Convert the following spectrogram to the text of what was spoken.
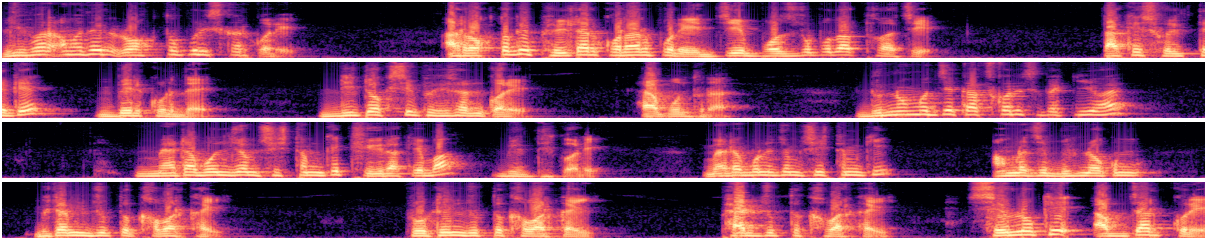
লিভার আমাদের রক্ত পরিষ্কার করে। আর রক্তকে ফিল্টার করার পরে যে বজ্র পদার্থ আছে, তাকে শরীর থেকে বের করে দেয় ডিটক্সিফিকেশন করে। হ্যাঁ বন্ধুরা। দু নম্বর যে কাজ করে, সেটা কি হয়? মেটাবলিজম সিস্টেমকে ঠিক রাখে বা বৃদ্ধি করে। মেটাবলিজম সিস্টেম কি? আমরা যে বিভিন্ন রকম ভিটামিনযুক্ত খাবার খাই প্রোটিনযুক্ত খাবার খাই ফ্যাটযুক্ত খাবার খাই, সেগুলোকে অবজার্ভ করে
